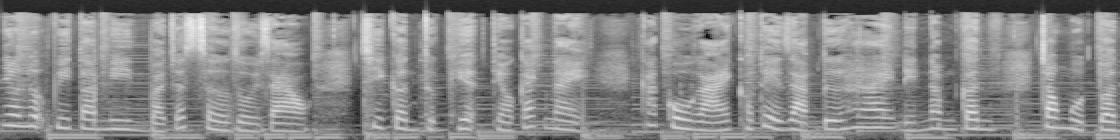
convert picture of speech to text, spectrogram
nhờ lượng vitamin và chất xơ dồi dào. Chỉ cần thực hiện theo cách này, các cô gái có thể giảm từ 2 đến 5 cân trong một tuần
